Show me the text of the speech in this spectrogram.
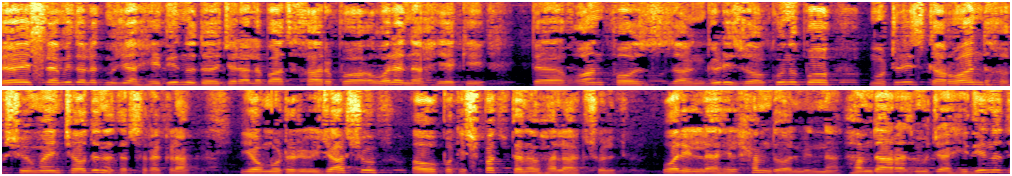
د اسلامي دولت مجاهدینو د جلال آباد ښار په اوله ناحیه کې د افغان پوځ ځانګړي ځواکونو په موټریز کاروان د ښخ شوي مین چاودنه ترسره کړه یو موټر ویجاړ شو او پکې شپږ تنه هلاک شول ولله الحمد والمنه همداراز مجاهدینو د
